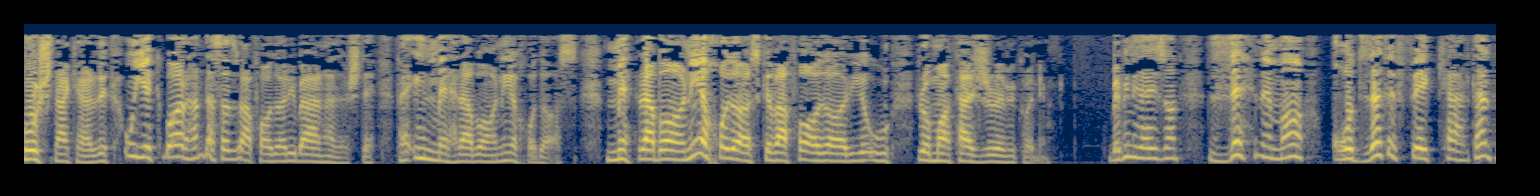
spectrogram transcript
پشت نکرده. او یک بار هم دست از وفاداری بر نداشته و این مهربانی خداست. مهربانی خداست که وفاداری او رو ما تجربه می‌کنیم. ببینید عزیزان ذهن ما قدرت فکر کردن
